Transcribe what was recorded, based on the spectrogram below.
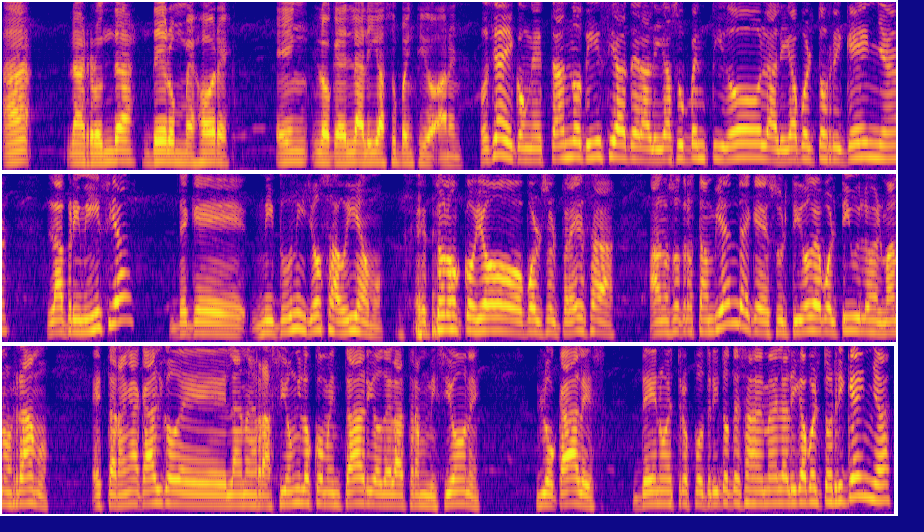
a la ronda de los mejores en lo que es la Liga Sub-22, Anel. O sea, y con estas noticias de la Liga Sub-22, la Liga Puertorriqueña, la primicia de que ni tú ni yo sabíamos. Esto nos cogió por sorpresa a nosotros también, de que Surtido Deportivo y los hermanos Ramos estarán a cargo de la narración y los comentarios de las transmisiones locales de nuestros potritos de San Germán en la Liga Puertorriqueña.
